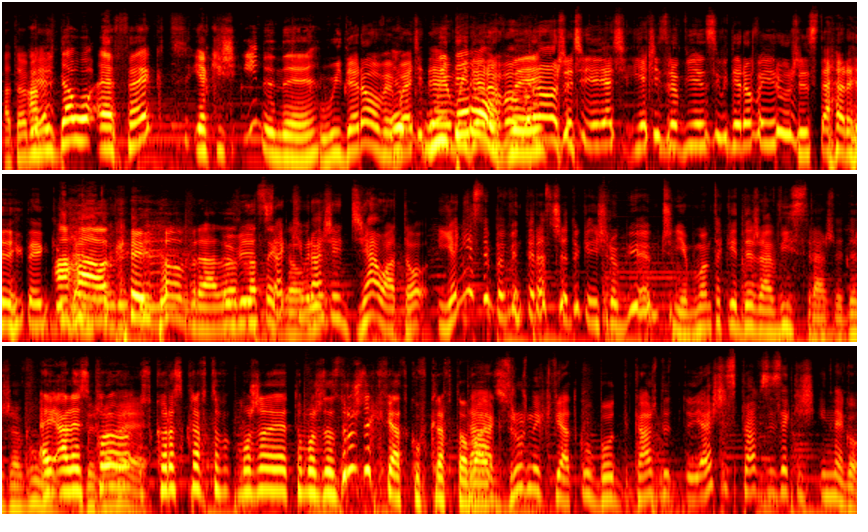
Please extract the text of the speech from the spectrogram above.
A A tobie? mi dało efekt jakiś inny. Widerowy, bo ja ci dałem Widerowy. widerową, proszę cię, ja ci, ja ci zrobiłem z widerowej róży, stary. Ten Aha, okej, dobra, no No więc w dlatego. takim razie działa to i ja nie jestem pewien teraz, czy ja to kiedyś robiłem, czy nie, bo mam takie déjà vu straszne, déjà vu. Ej, ale déjà skoro, vu. skoro skraftow... może to można z różnych kwiatków kraftować. Tak, z różnych kwiatków, bo każdy. Ja jeszcze sprawdzę z jakiegoś innego.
